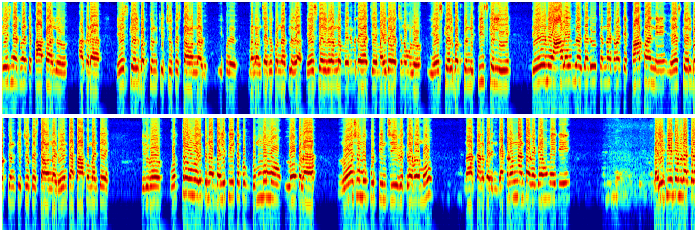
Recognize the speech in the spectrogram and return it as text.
చేసినటువంటి పాపాలు అక్కడ ఏస్కేల్ భక్తునికి చూపిస్తా ఉన్నాడు. ఇప్పుడు మనం చదువుకున్నట్లుగా ఏస్కేల్ గ్రంథం ఎనిమిదవ అధ్యాయం ఐదవ వచనంలో ఏస్కేల్ భక్తుడిని తీసుకెళ్ళి దేవుని ఆలయంలో జరుగుతున్నటువంటి పాపాన్ని ఏస్కేల్ భక్తునికి చూపిస్తా ఉన్నాడు. ఏంటి ఆ పాపం అంటే ఇదిగో ఉత్తరం వైపున బలిపీఠపు గుమ్మము లోపల రోషము పుట్టించి విగ్రహము నాకు కనపడింది. ఎక్కడ ఉందంట విగ్రహం ఏది? బలిపీఠం దగ్గర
